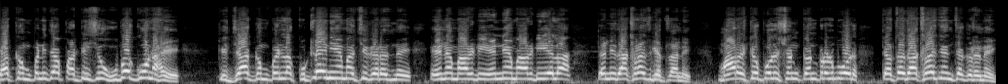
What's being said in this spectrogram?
या कंपनीच्या पाठीशी उभं कोण आहे की ज्या कंपनीला कुठल्याही नियमाची गरज नाही N M R D N M R D एला त्यांनी दाखलाच घेतला नाही. महाराष्ट्र पोल्युशन कंट्रोल बोर्ड त्याचा दाखलाच यांच्याकडे नाही.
